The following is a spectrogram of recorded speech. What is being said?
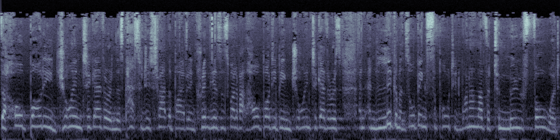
the whole body joined together, and there's passages throughout the Bible in Corinthians as well about the whole body being joined together as, and, and ligaments all being supported one another to move forward.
